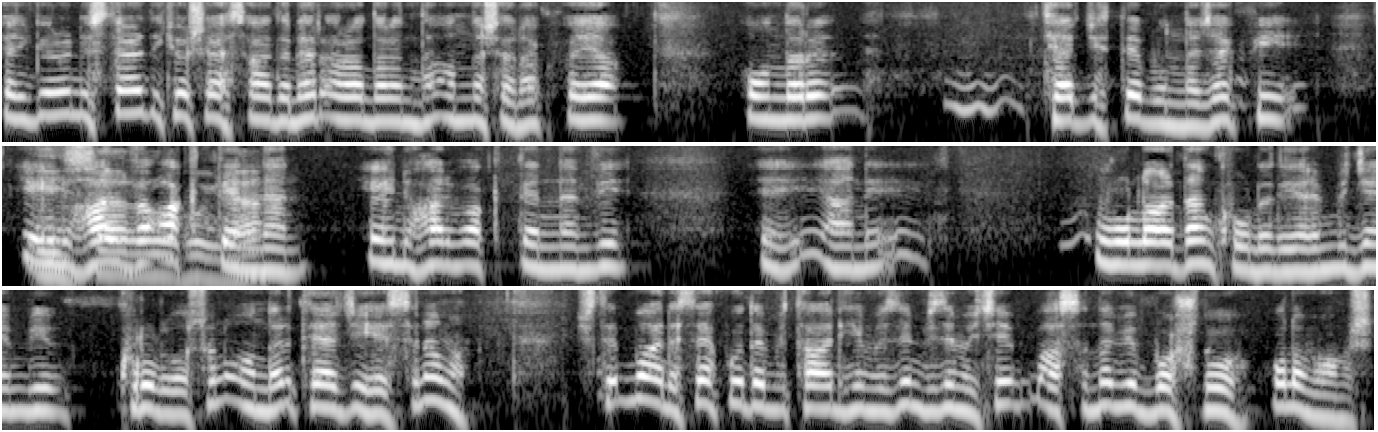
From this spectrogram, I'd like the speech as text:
Yani gönül isterdi ki o şehzadeler aralarında anlaşarak veya onları tercihte bulunacak bir ehl hal ve ak denilen ehl hal ve ak denilen bir e, yani ulurlardan kurulu diyelim bir, cem- bir kurul olsun onları tercih etsin ama işte maalesef bu da bir tarihimizin bizim için aslında bir boşluğu olamamış.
